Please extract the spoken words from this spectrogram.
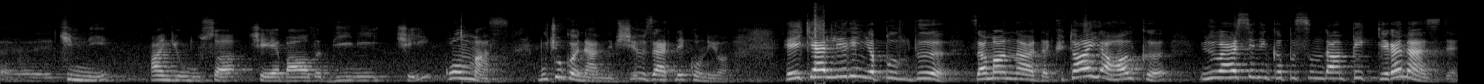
e, kimliği, hangi ulusa şeye bağlı dini şeyi konmaz. Bu çok önemli bir şey. Özellikle konuyor. Heykellerin yapıldığı zamanlarda Kütahya halkı üniversitenin kapısından pek giremezdi.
